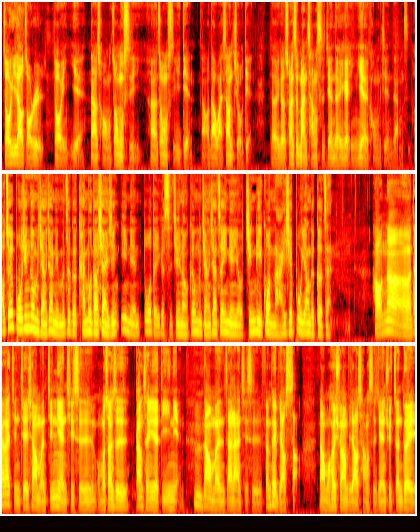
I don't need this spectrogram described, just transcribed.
周一到周日都有营业，那从中午十一呃中午十一点，然后到晚上九点的一个算是蛮长时间的一个营业的空间，这样子。好，最后博君跟我们讲一下，你们这个开幕到现在已经一年多的一个时间哦，跟我们讲一下这一年有经历过哪一些不一样的个展。好，那呃大概简介一下，我们今年其实我们算是刚成立的第一年，嗯，那我们展览其实分配比较少，那我们会希望比较长时间去针对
